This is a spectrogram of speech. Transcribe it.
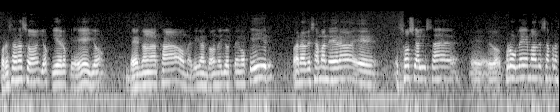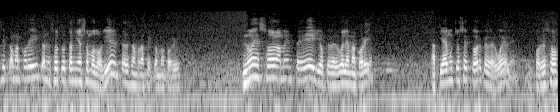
Por esa razón yo quiero que ellos vengan acá o me digan dónde yo tengo que ir para de esa manera eh, socializar eh, los problemas de San Francisco de Macorís, que nosotros también somos dolientes de San Francisco de Macorís. No es solamente ellos que le duele a Macorís. Aquí hay muchos sectores que le duelen y por eso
